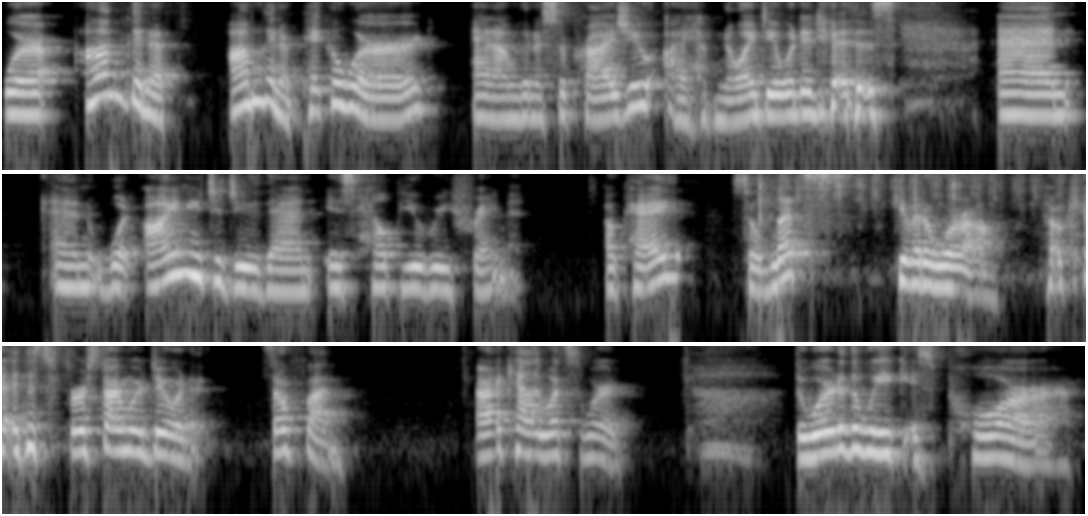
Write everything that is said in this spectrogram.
where I'm to I'm to pick a word and I'm going to surprise you. I have no idea what it is. And and what I need to do then is help you reframe it. Okay? So let's give it a whirl. Okay? This is the first time we're doing it. So fun. All right, Kelly, what's the word? The word of the week is poor.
